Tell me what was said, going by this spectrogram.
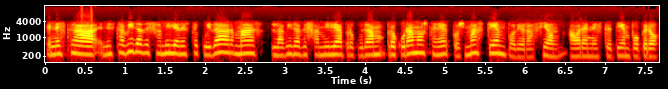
en esta, en esta vida de familia, en este cuidar más la vida de familia, procuramos, procuramos tener pues más tiempo de oración ahora en este tiempo, pero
